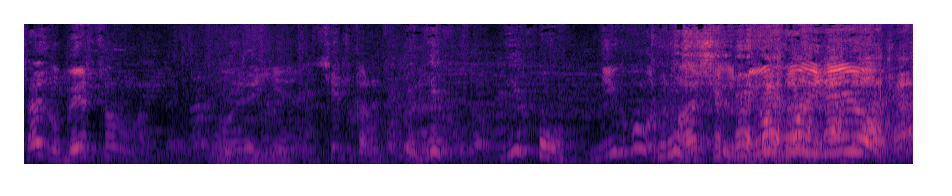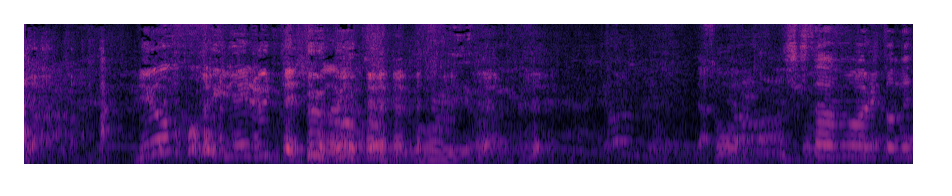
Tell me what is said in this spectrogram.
最後ベースソロなんだよもう永遠。静かな曲なんだけど。2本。2本。両方入れよう。両方入れるってすごいよ。すごいよそうか。石木さんは割とね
